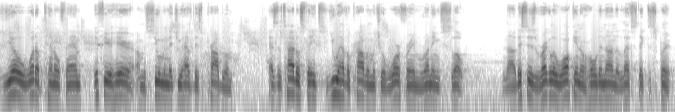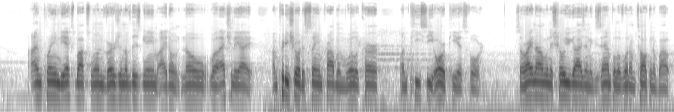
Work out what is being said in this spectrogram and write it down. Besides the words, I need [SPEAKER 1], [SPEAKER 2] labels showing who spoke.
[SPEAKER 1] Yo, what up, Tenno fam? If you're here, I'm assuming that you have this problem. As the title states, you have a problem with your Warframe running slow. Now, this is regular walking or holding down the left stick to sprint. I'm playing the Xbox One version of this game. I don't know. Well, actually, I, I'm pretty sure the same problem will occur on PC or PS4. So right now I'm going to show you guys an example of what I'm talking about.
